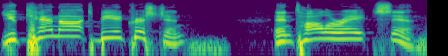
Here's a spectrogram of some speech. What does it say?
You cannot be a Christian and tolerate sin.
